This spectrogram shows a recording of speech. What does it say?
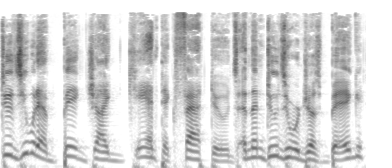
dudes. You would have big, gigantic, fat dudes, and then dudes who were just big.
